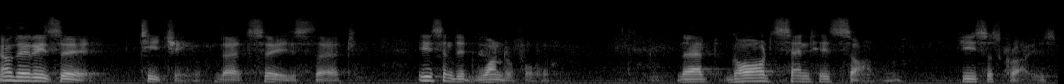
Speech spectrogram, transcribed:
Now, there is a teaching that says that, isn't it wonderful that God sent His Son, Jesus Christ,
